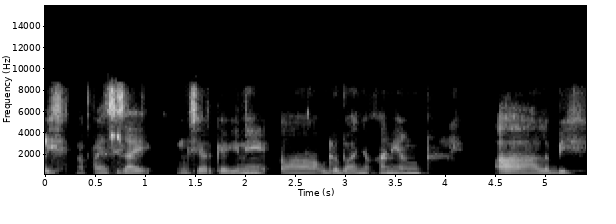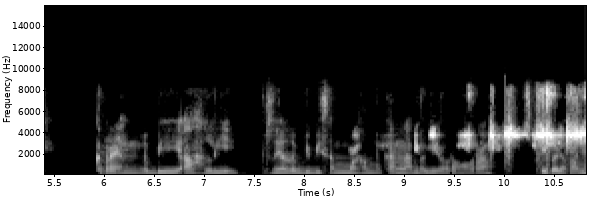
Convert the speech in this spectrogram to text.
ih ngapain sih saya nge-share kayak gini? Eh, udah banyak kan yang eh, lebih keren lebih ahli maksudnya lebih bisa memahamkan lah bagi orang-orang. Daripada kamu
